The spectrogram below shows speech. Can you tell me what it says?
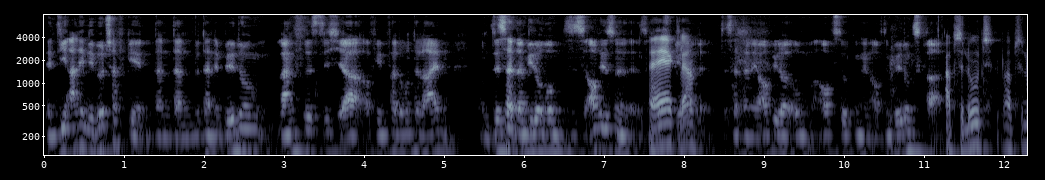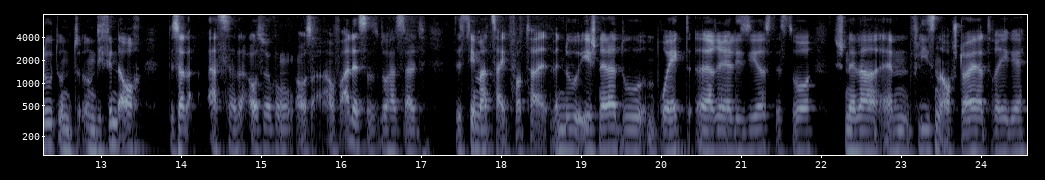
wenn die alle in die Wirtschaft gehen, dann, dann wird deine Bildung langfristig ja auf jeden Fall darunter leiden. Und das hat dann wiederum, das ist auch wieder so eine, so ja, ja, klar. Das hat dann ja auch wiederum Auswirkungen auf den Bildungsgrad. Absolut, absolut. Und, und ich finde auch, das hat, das hat Auswirkungen aus, auf alles. Also du hast halt das Thema Zeitvorteil. Wenn du, je schneller du ein Projekt äh, realisierst, desto schneller ähm, fließen auch Steuererträge,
